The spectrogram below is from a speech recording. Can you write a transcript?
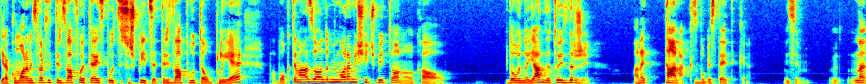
Jer ako moram izvrtiti 32 fuetea i spuci sa špice 32 puta u plije, pa bog te mazo, onda mi mora mišić biti ono, kao dovoljno jak da to izdrži. A ne tanak zbog estetike. Mislim, na,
